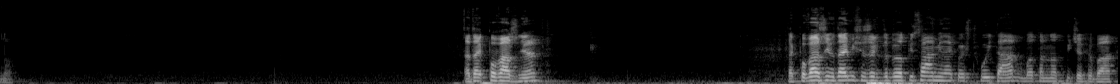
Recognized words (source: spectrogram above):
No. A tak poważnie? Tak poważnie wydaje mi się, że gdyby odpisała mi na jakiegoś tweeta, bo tam na Twitcie chyba...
